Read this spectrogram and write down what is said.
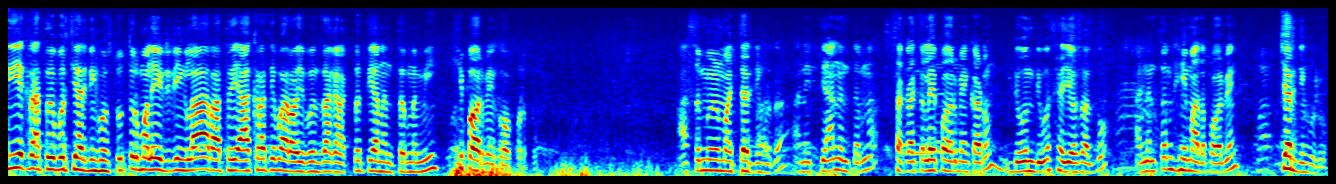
ती एक रात्रभर चार्जिंग असतो तर मला एडिटिंगला रात्री अकरा ते बारा वाजेपर्यंत जागा लागतं. त्यानंतर मी ही पॉवर बँक वापरतो. असं मिळून माझं चार्जिंग होतं. आणि त्यानंतर ना सकाळच्याला पॉवर बँक काढून दोन दिवस ह्याच्यावर चालतो. आणि नंतर हे माझा पॉवर बँक चार्जिंग होतो.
